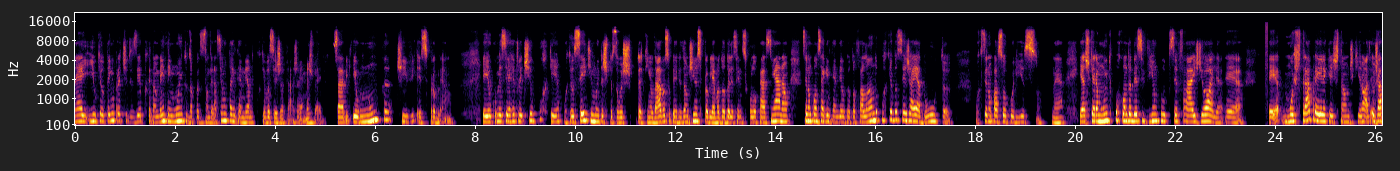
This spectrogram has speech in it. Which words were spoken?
né? E o que eu tenho para te dizer, porque também tem muito da posição de você não está entendendo porque você já tá, já é mais velho, sabe? Eu nunca tive esse problema. E aí eu comecei a refletir o porquê, porque eu sei que muitas pessoas para quem eu dava supervisão tinham esse problema do adolescente se colocar assim, ah, não, você não consegue entender o que eu estou falando porque você já é adulta, porque você não passou por isso, né? E acho que era muito por conta desse vínculo que você faz de, olha, é, é, mostrar para ele a questão de que nossa, eu já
